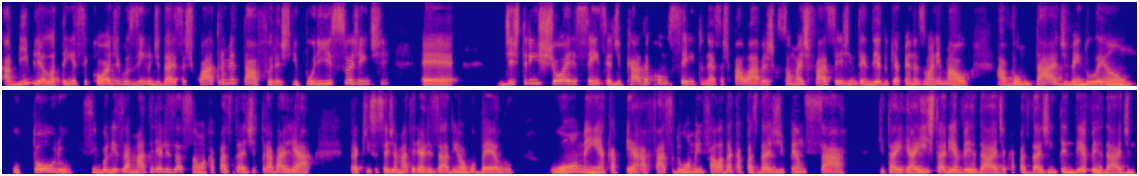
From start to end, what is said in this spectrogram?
a Bíblia ela tem esse códigozinho de dar essas quatro metáforas. E por isso a gente é, destrinchou a essência de cada conceito nessas palavras que são mais fáceis de entender do que apenas um animal. A vontade vem do leão, o touro simboliza a materialização, a capacidade de trabalhar para que isso seja materializado em algo belo. O homem, a, é a face do homem fala da capacidade de pensar, que tá, aí estaria a verdade, a capacidade de entender a verdade,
